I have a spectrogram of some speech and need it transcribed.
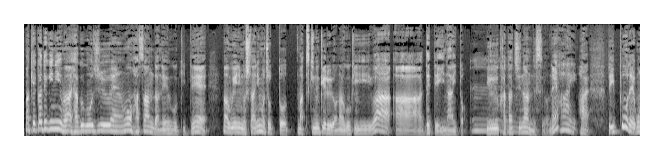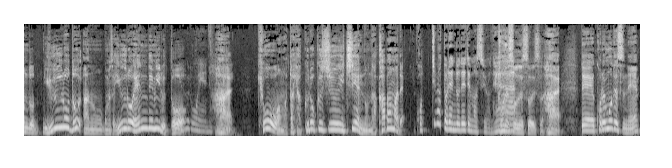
まあ、結果的には150円を挟んだ値動きで、まあ、上にも下にもちょっと、まあ、突き抜けるような動きは、あ出ていないという形なんですよね。はい。はい。で、一方で今度、ユーロド、あの、ごめんなさい、ユーロ円で見ると、ユーロ円、はい、はい。今日はまた161円の半ばまで。こっちはトレンド出てますよね。そうです、そうです、そうです。はい。で、これもですね、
